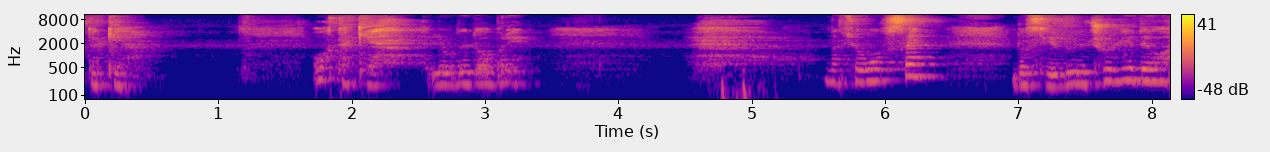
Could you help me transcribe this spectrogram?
Таке. Ох таке, люди добрі. На цьому все. До слідуючого відео.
